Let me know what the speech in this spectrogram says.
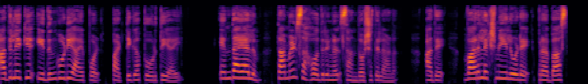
അതിലേക്ക് ഇതും കൂടിയായപ്പോൾ പട്ടിക പൂർത്തിയായി. എന്തായാലും തമിഴ് സഹോദരങ്ങൾ സന്തോഷത്തിലാണ്. അതെ വരലക്ഷ്മിയിലൂടെ പ്രഭാസ്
